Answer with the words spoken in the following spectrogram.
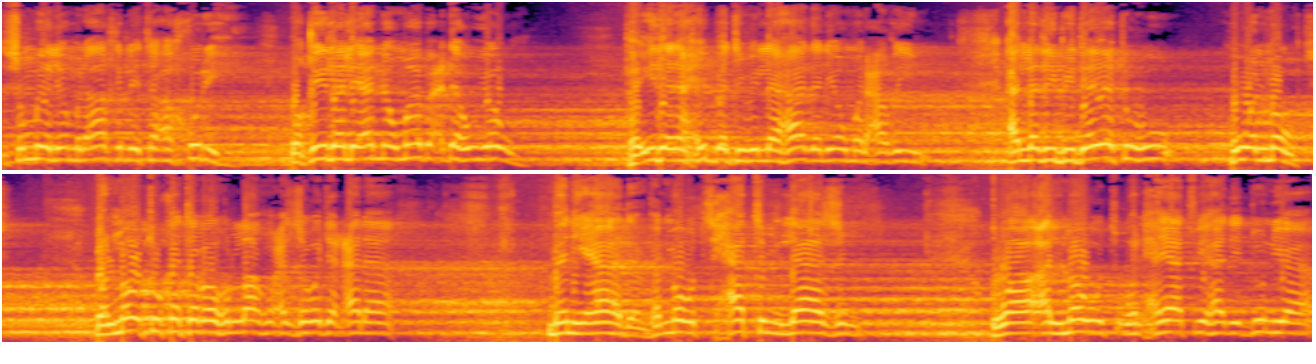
سمي اليوم الآخر لتأخره. وقيل لأنه ما بعده يوم. فإذا أحبتي في الله هذا اليوم العظيم. الذي بدايته هو الموت. والموت كتبه الله عز وجل على بني آدم. فالموت حتم لازم. والموت والحياة في هذه الدنيا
